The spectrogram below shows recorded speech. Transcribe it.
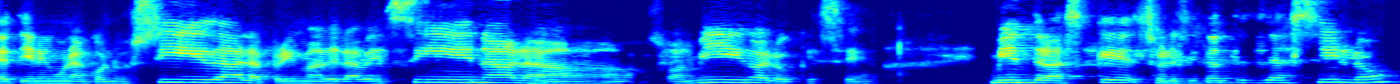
Ya tienen una conocida, la prima de la vecina, la, su amiga, lo que sea. Mientras que solicitantes de asilo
